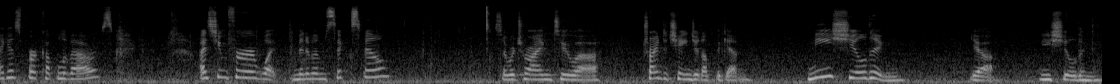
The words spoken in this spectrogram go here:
I guess for a couple of hours. I stream for what, minimum 6 now? So we're trying to uh trying to change it up again. Knee shielding. Yeah, knee shielding.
